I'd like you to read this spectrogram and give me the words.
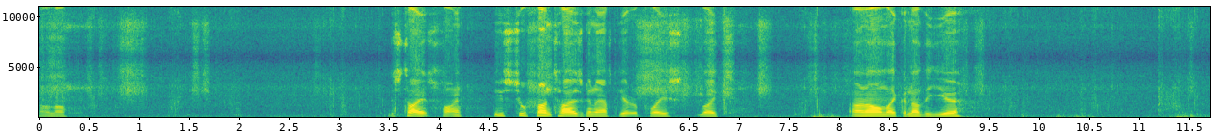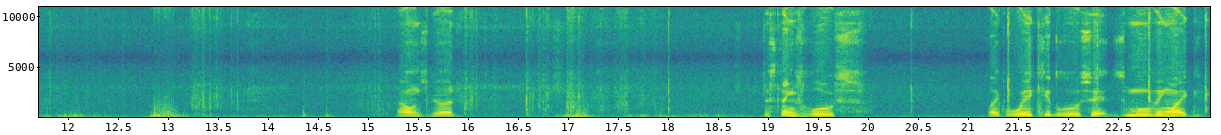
Oh, I don't know. This tie is fine. These two front tires are gonna have to get replaced, like, I don't know, in like another year. That one's good. This thing's loose. Like wicked loose. It's moving like...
